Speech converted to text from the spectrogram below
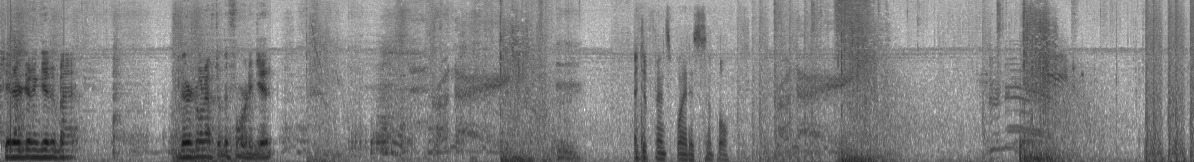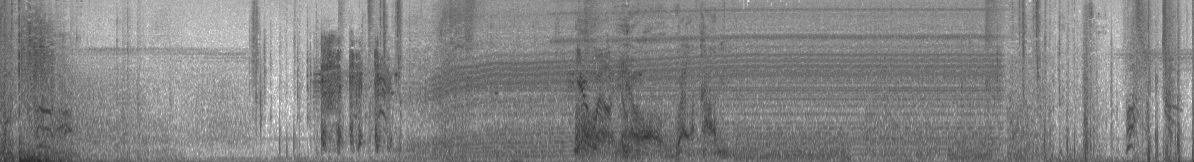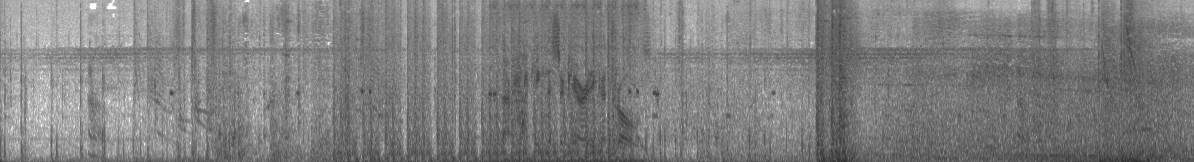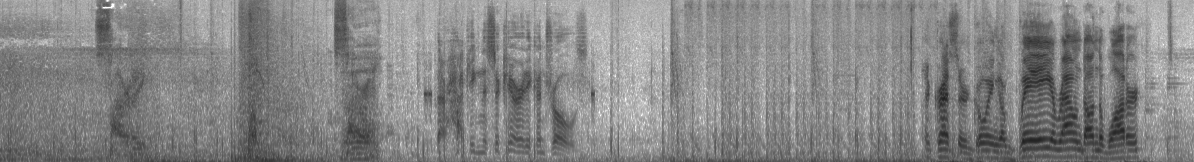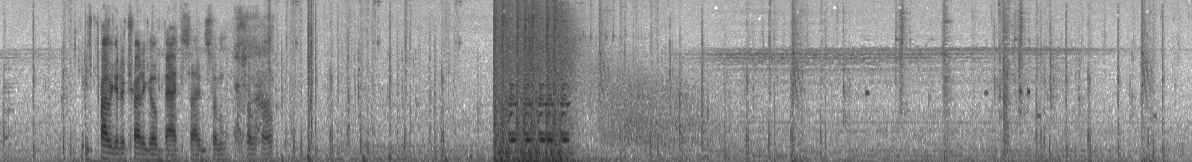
Okay, they're gonna get it back. They're going after the fort again. A defense plan is simple. You're welcome. You're welcome. They're hacking the security controls. Sorry. Sorry. They're hacking the security controls. Aggressor going way around on the water. He's probably gonna try to go backside some somehow.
